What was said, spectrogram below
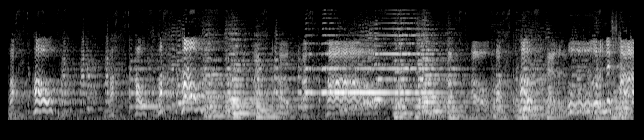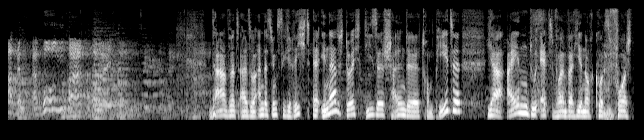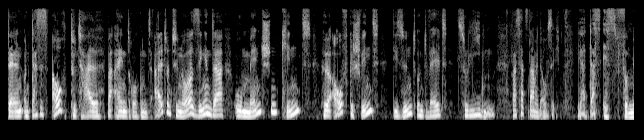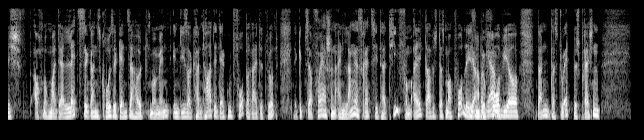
Wacht auf! Wacht auf, wacht auf! Wacht auf, wacht auf! Wacht auf! Verlorene Schafe, ermuntert euch. Da wird also an das jüngste Gericht erinnert durch diese schallende Trompete. Ja, ein Duett wollen wir hier noch kurz vorstellen und das ist auch total beeindruckend. Alt und Tenor singen da O Menschenkind, hör auf geschwind, die Sünd und Welt zu lieben. Was hat's damit auf sich? Ja, das ist für mich auch nochmal der letzte ganz große Gänsehautmoment in dieser Kantate, der gut vorbereitet wird. Da gibt's ja vorher schon ein langes Rezitativ vom Alt. Darf ich das mal vorlesen, Ja, bevor gern. wir dann das Duett besprechen?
